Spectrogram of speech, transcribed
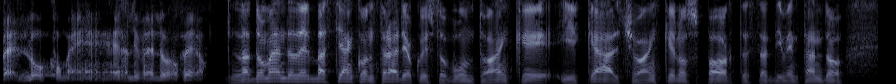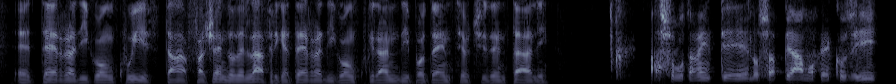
bello come a livello europeo. La domanda del Bastian contrario a questo punto, anche il calcio, anche lo sport sta diventando eh, terra di conquista, facendo dell'Africa terra di conquista grandi potenze occidentali? Assolutamente lo sappiamo che è così,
